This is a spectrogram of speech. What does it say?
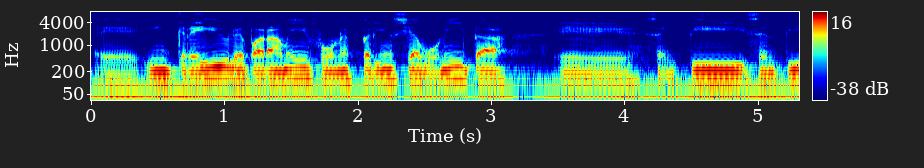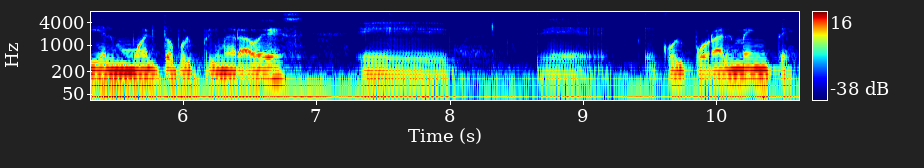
eh, increíble para mí, fue una experiencia bonita, sentí, sentí el muerto por primera vez corporalmente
